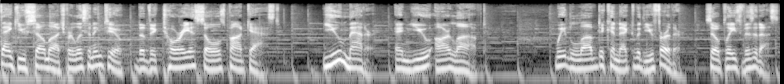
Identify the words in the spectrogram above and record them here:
Thank you so much for listening to the Victorious Souls Podcast. You matter and you are loved. We'd love to connect with you further. So please visit us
